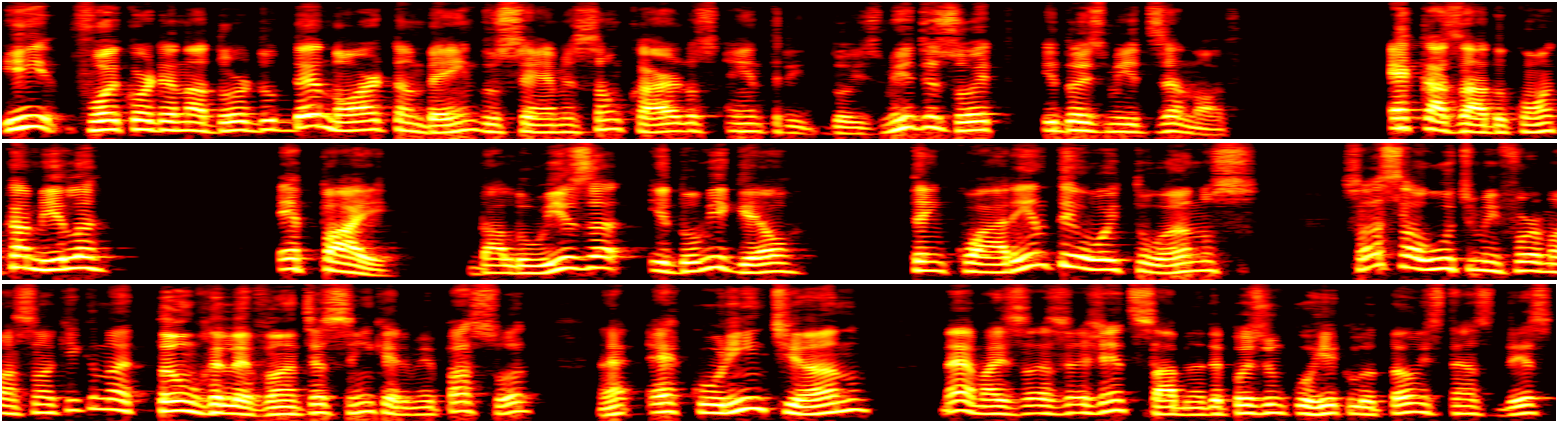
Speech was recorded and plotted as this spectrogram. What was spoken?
e foi coordenador do DENOR também, do CM São Carlos, entre 2018 e 2019. É casado com a Camila, é pai da Luísa e do Miguel, tem 48 anos. Só essa última informação aqui, que não é tão relevante assim, que ele me passou, né? É corintiano, né? Mas a gente sabe, né? Depois de um currículo tão extenso desse,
